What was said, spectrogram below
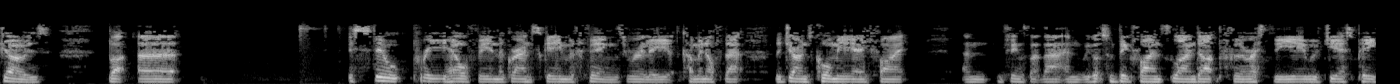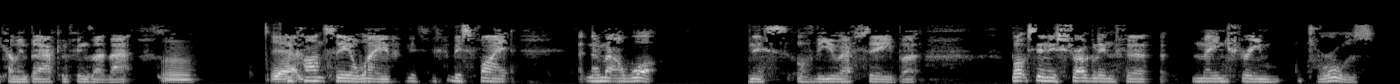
shows, but uh, it's still pretty healthy in the grand scheme of things. Really, coming off that the Jones Cormier fight and, things like that. And we've got some big fights lined up for the rest of the year with GSP coming back and things like that. Mm. Yeah, I can't see a way this this fight, no matter what, this of the UFC, but boxing is struggling for mainstream draws,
